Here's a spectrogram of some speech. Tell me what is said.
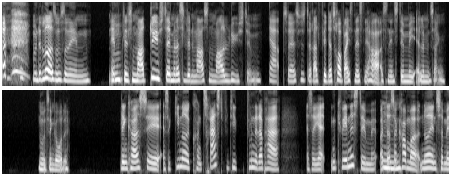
Men det lyder som sådan en... Enten Mm. bliver det sådan en meget dyb stemme, eller så bliver det meget sådan en meget lys stemme. Ja. Så jeg synes, det er ret fedt. Jeg tror faktisk næsten, jeg har sådan en stemme i alle mine sange. Nu jeg tænker over det. Den kan også øh, altså, give noget kontrast, fordi du netop har altså, ja, en kvindestemme, og mm. der så Mhm. kommer noget ind, som er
